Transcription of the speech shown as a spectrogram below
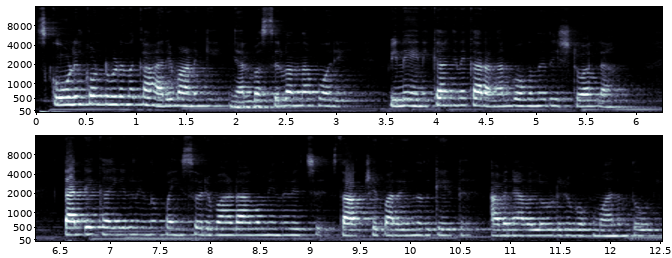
സ്കൂളിൽ കൊണ്ടുവിടുന്ന കാര്യമാണെങ്കിൽ ഞാൻ ബസ്സിൽ വന്നാൽ പോരെ. പിന്നെ എനിക്ക് അങ്ങനെ കറങ്ങാൻ പോകുന്നത് ഇഷ്ടമല്ല. തന്റെ കയ്യിൽ നിന്നും പൈസ ഒരുപാടാകും എന്ന് വെച്ച് സാക്ഷി പറയുന്നത് കേട്ട് അവൻ അവളോടൊരു ബഹുമാനം തോന്നി.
